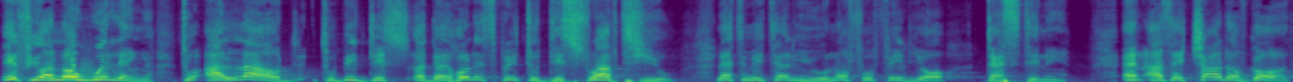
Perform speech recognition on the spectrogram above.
If you are not willing to allow to be dis, uh, the Holy Spirit to disrupt you, let me tell you, you will not fulfill your destiny. And as a child of God,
